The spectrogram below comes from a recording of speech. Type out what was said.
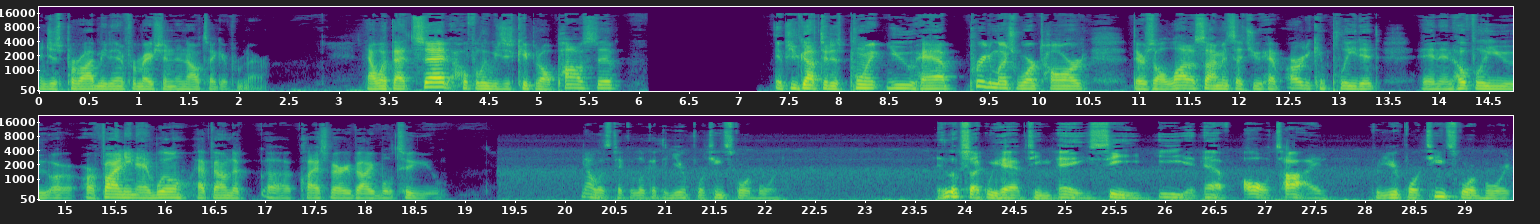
and just provide me the information, and I'll take it from there. Now, with that said, hopefully we just keep it all positive. If you got to this point, you have pretty much worked hard. There's a lot of assignments that you have already completed, and, and hopefully you are, are finding and will have found a uh, class very valuable to you. Now let's take a look at the Year 14 scoreboard it looks like we have Team A, C, E, and F all tied for Year 14 scoreboard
